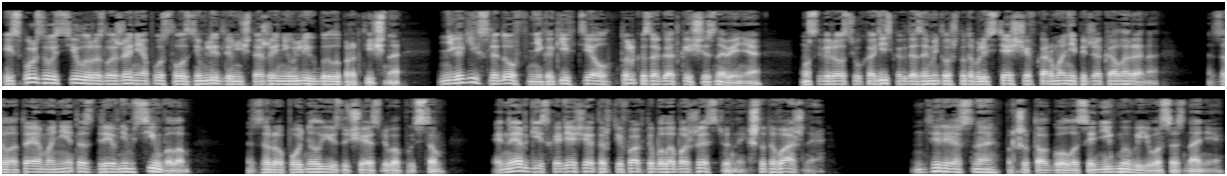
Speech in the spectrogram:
Использовать силу разложения апостола Земли для уничтожения улик было практично. Никаких следов, никаких тел, только загадка исчезновения. Он собирался уходить, когда заметил что-то блестящее в кармане пиджака Лорена. Золотая монета с древним символом. Зеро поднял ее, изучая с любопытством. Энергия, исходящая от артефакта, была божественной, что-то важное. «Интересно», — прошептал голос Энигмы в его сознании.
